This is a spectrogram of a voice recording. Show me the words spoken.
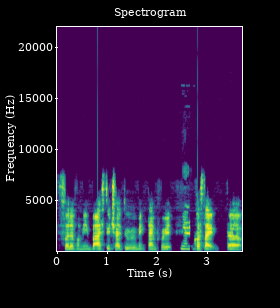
further from me. But I still try to make time for it. Yeah. Cause like the,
